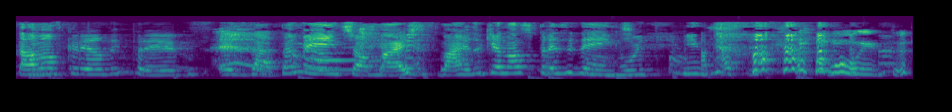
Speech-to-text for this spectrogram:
tava. criando empregos. Exatamente, ó, mais, mais do que nosso presidente. Muito Então- muito.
